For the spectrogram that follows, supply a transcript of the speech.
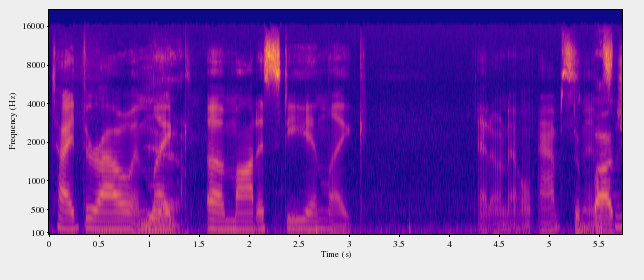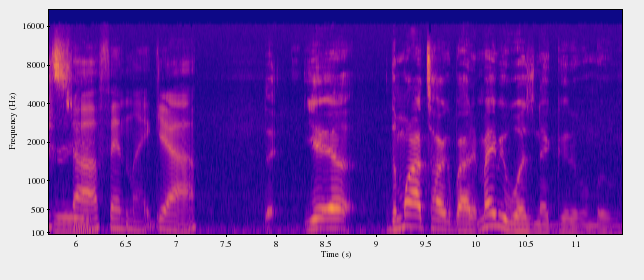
tied throughout and Yeah. like uh modesty and like I don't know, abstinence Debauchery. and stuff and like yeah. The- yeah, the more I talk about it, maybe it wasn't that good of a movie.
